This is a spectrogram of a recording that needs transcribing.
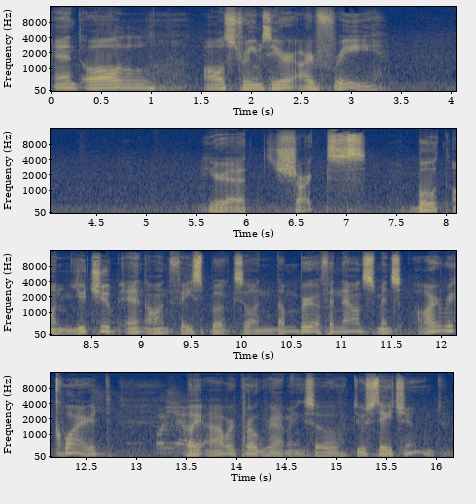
And all all streams here are free. Here at Sharks, both on YouTube and on Facebook. So a number of announcements are required by our programming. So do stay tuned.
